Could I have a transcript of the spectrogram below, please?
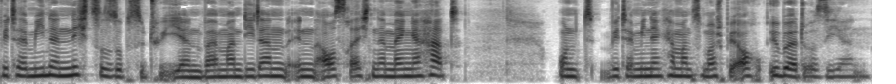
Vitamine nicht zu substituieren, weil man die dann in ausreichender Menge hat. Und Vitamine kann man zum Beispiel auch überdosieren.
